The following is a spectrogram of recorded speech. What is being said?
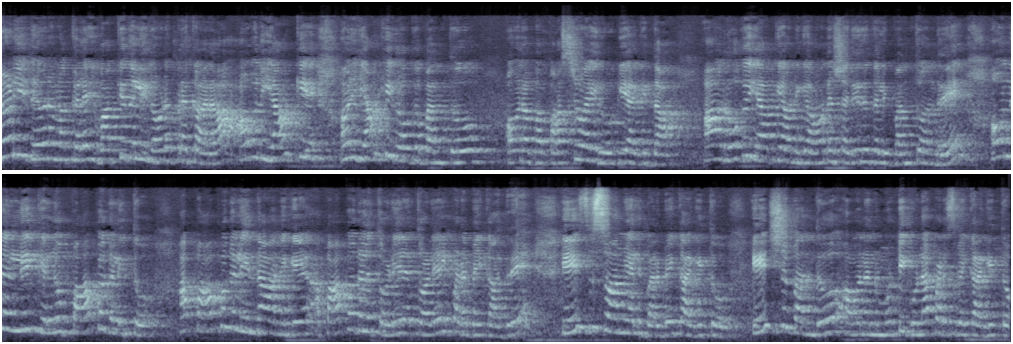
ನೋಡಿ ದೇವರ ಮಕ್ಕಳೇ, ಈ ವಾಕ್ಯದಲ್ಲಿ ನೋಡೋ ಪ್ರಕಾರ ಅವನು ಯಾಕೆ ಅವನಿಗೆ ಯಾಕೆ ರೋಗ ಬಂತು? ಅವನೊಬ್ಬ ಪಾರ್ಶ್ವವಾಯು ರೋಗಿಯಾಗಿದ್ದ. ಆ ರೋಗ ಯಾಕೆ ಅವನಿಗೆ ಅವನ ಶರೀರದಲ್ಲಿ ಬಂತು ಅಂದ್ರೆ, ಅವನಲ್ಲಿ ಕೆಲವು ಪಾಪಗಳಿತ್ತು. ಆ ಪಾಪಗಳಿಂದ ಅವನಿಗೆ, ಆ ಪಾಪಗಳು ತೊಳೆಯ ತೊಳೆಯಲ್ಪಡಬೇಕಾದ್ರೆ ಯೇಸು ಸ್ವಾಮಿ ಅಲ್ಲಿ ಬರಬೇಕಾಗಿತ್ತು. ಯೇಸು ಬಂದು ಅವನನ್ನು ಮುಟ್ಟಿ ಗುಣಪಡಿಸಬೇಕಾಗಿತ್ತು.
